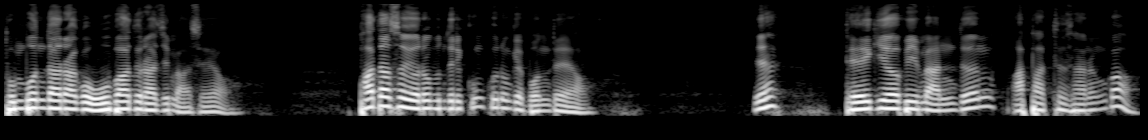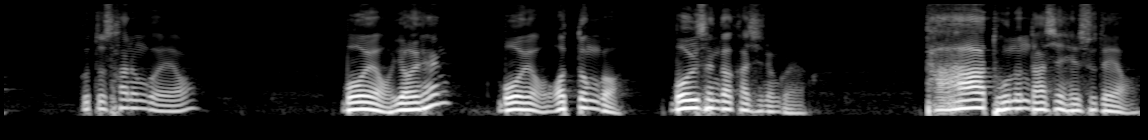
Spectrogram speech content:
돈 번다라고 오바들 하지 마세요. 받아서 여러분들이 꿈꾸는 게 뭔데요? 예? 대기업이 만든 아파트 사는 거? 그것도 사는 거예요. 뭐요? 여행? 뭐요? 어떤 거? 뭘 생각하시는 거예요? 다 돈은 다시 회수돼요.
